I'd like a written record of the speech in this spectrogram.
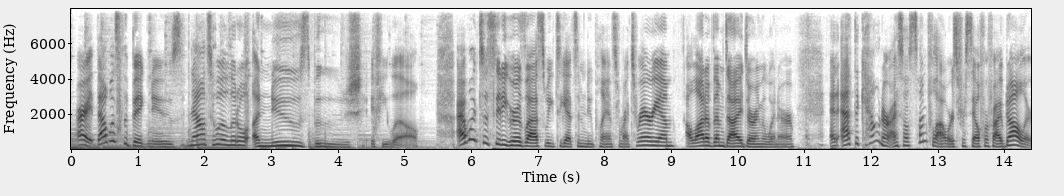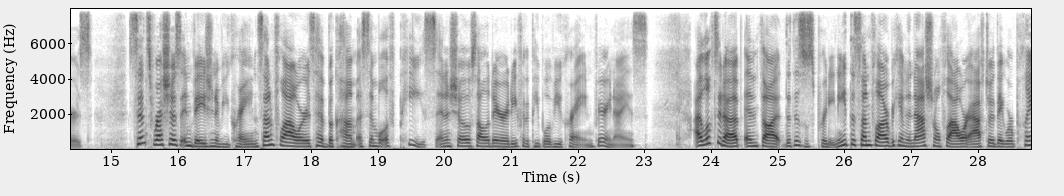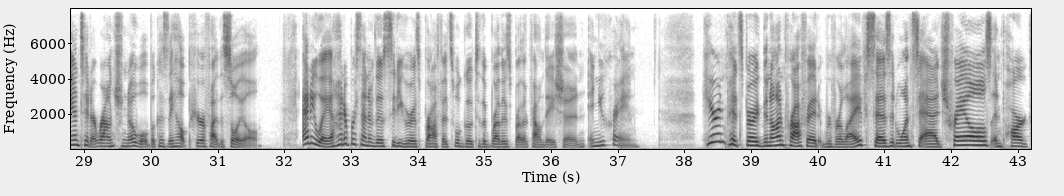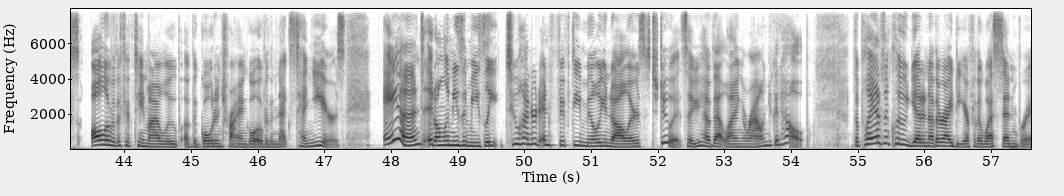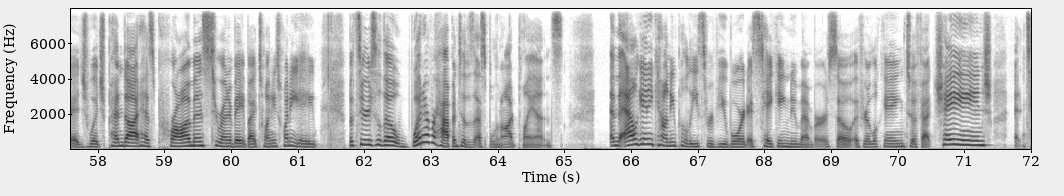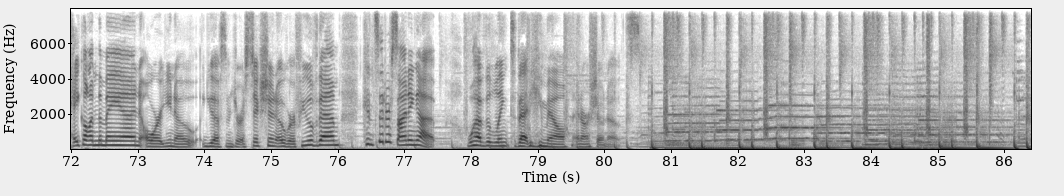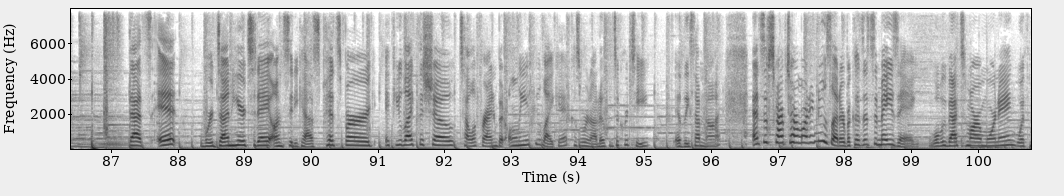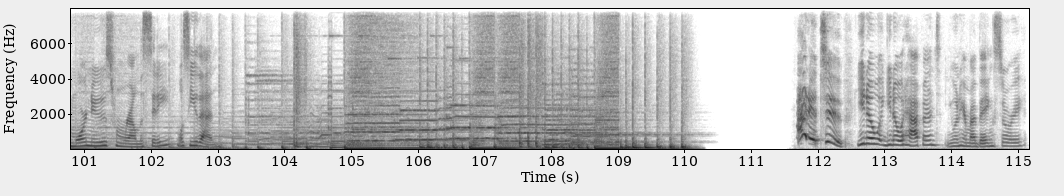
All right, that was the big news. Now to a little a news bouge, if you will. I went to City Grows last week to get some new plants for my terrarium. A lot of them died during the winter. And at the counter, I saw sunflowers for sale for $5. Since Russia's invasion of Ukraine, sunflowers have become a symbol of peace and a show of solidarity for the people of Ukraine. Very nice. I looked it up and thought that this was pretty neat. The sunflower became the national flower after they were planted around Chernobyl because they help purify the soil. Anyway, 100% of those city grows profits will go to the Brothers Brother Foundation in Ukraine. Here in Pittsburgh, the nonprofit River Life says it wants to add trails and parks all over the 15 mile loop of the Golden Triangle over the next 10 years. And it only needs a measly $250 million to do it. So you have that lying around, you can help. The plans include yet another idea for the West End Bridge, which PennDOT has promised to renovate by 2028. But seriously, though, whatever happened to those Esplanade plans? And the Allegheny County Police Review Board is taking new members. So if you're looking to affect change and take on the man, or you know, you have some jurisdiction over a few of them, consider signing up. We'll have the link to that email in our show notes. That's it. We're done here today on CityCast Pittsburgh. If you like the show, tell a friend, but only if you like it, because we're not open to critique. At least I'm not. And subscribe to our morning newsletter because it's amazing. We'll be back tomorrow morning with more news from around the city. We'll see you then. I do too. You know what? You know what happened? You want to hear my bang story?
